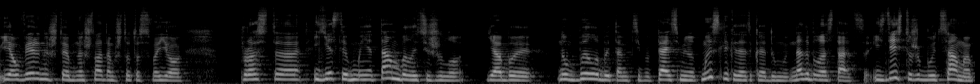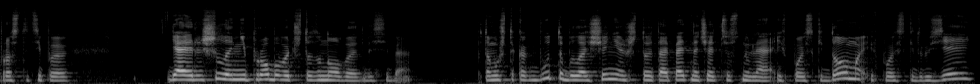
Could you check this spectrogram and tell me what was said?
я уверена, что я бы нашла там что-то свое. Просто если бы мне там было тяжело, я бы, ну, было бы там, типа, пять минут мысли, когда я такая думаю, надо было остаться. И здесь тоже будет самое, просто, типа, я решила не пробовать что-то новое для себя. Потому что как будто было ощущение, что это опять начать все с нуля. И в поиске дома, и в поиске друзей.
